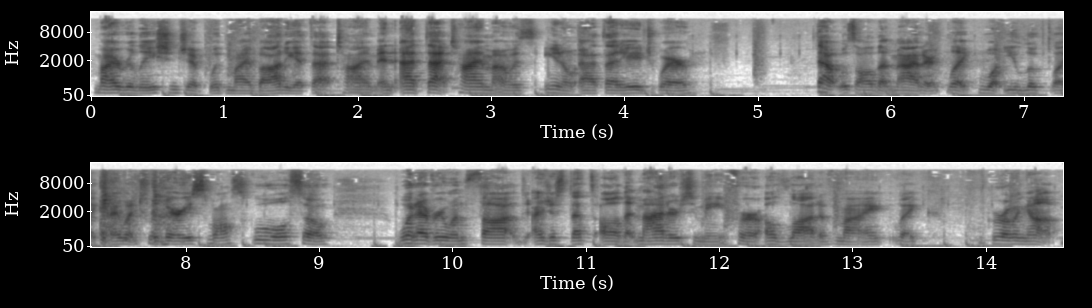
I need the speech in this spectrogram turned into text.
my relationship with my body at that time and at that time i was you know at that age where that was all that mattered, like what you looked like. And I went to a very small school, so what everyone thought, I just that's all that mattered to me for a lot of my like growing up.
